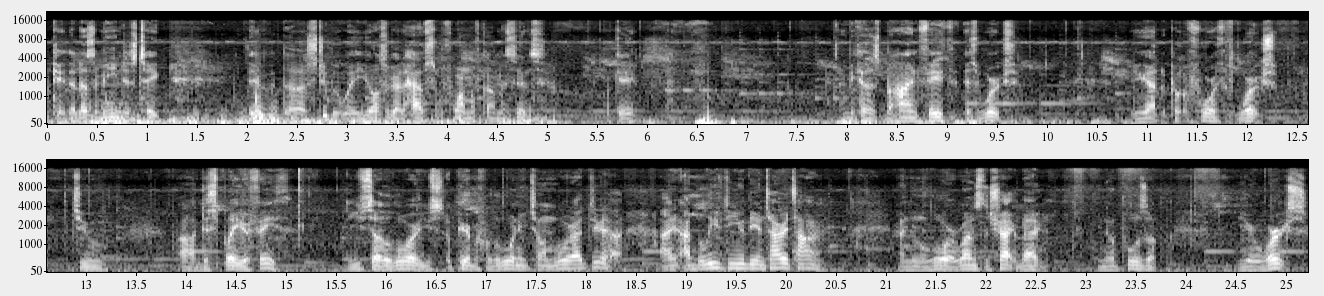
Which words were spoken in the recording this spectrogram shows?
Okay, that doesn't mean just take the the stupid way. You also got to have some form of common sense. Okay, because behind faith is works. You got to put forth works to uh, display your faith. You tell the Lord, you appear before the Lord and you tell him, Lord, I do, I, I believed in you the entire time. And then the Lord runs the track back, you know, pulls up your works,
